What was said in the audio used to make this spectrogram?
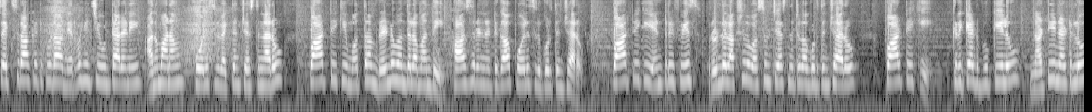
సెక్స్ రాకెట్ కూడా నిర్వహించి ఉంటారని అనుమానం పోలీసులు వ్యక్తం చేస్తున్నారు. పార్టీకి మొత్తం రెండు వందల మంది హాజరైనట్టుగా పోలీసులు గుర్తించారు. పార్టీకి ఎంట్రీ ఫీజు రెండు లక్షలు వసూలు చేసినట్టుగా గుర్తించారు. పార్టీకి క్రికెట్ బుకీలు నటీనటులు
